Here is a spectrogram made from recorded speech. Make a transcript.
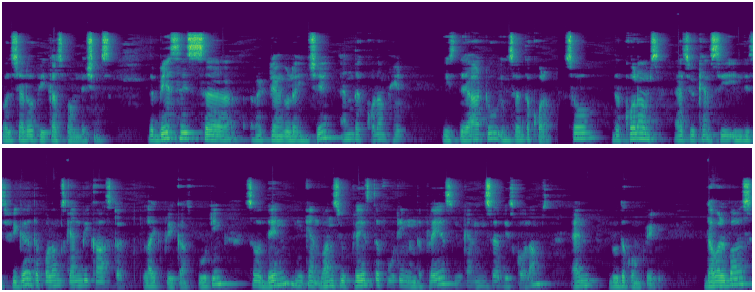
or shallow precast foundations the base is uh, rectangular in shape and the column head is there to insert the column. So the columns as you can see in this figure the columns can be casted like precast footing. So then you can once you place the footing in the place you can insert these columns and do the concrete. Double bars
